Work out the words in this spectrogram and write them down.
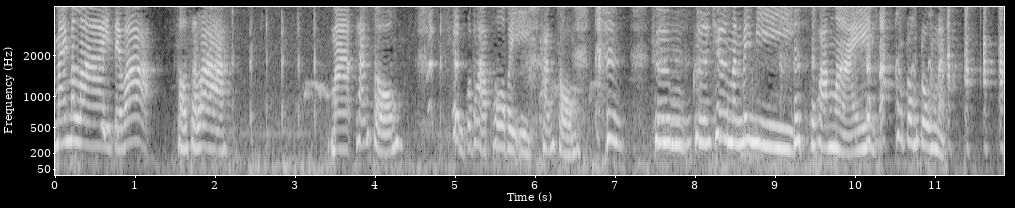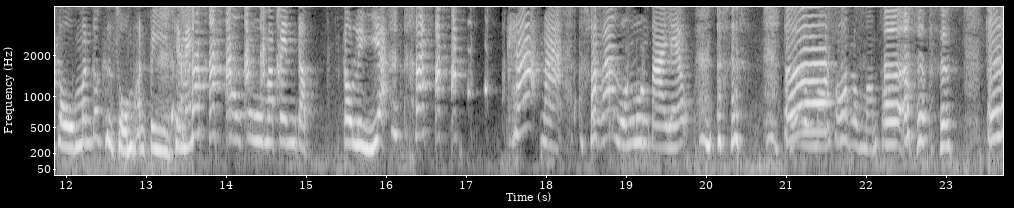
ไม้มาลาย แต่ว่าสอสลา มาครั้งสองผมก็พาพ่อไปอีกครั้งสองคือคือชื่อมันไม่มีความหมายพูดตรงๆน่ะโสมมันก็คือโสมพันปีใช่ไหมเอากูมาเป็นกับเกาหลีอะพระน่ะแต่ว่าหลวงลุงตายแล้วเอลงมออมซอดลงมอมซเออดอเออ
